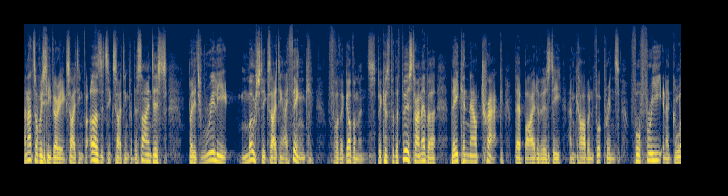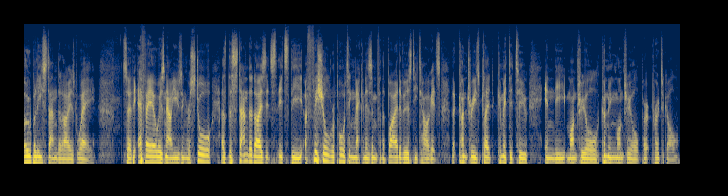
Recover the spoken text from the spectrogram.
And that's obviously very exciting for us, it's exciting for the scientists, but it's really most exciting, I think, for the governments, because for the first time ever, they can now track their biodiversity and carbon footprints for free in a globally standardized way. So the FAO is now using Restor as the standardized, it's, it's the official reporting mechanism for the biodiversity targets that countries committed to in the Montreal, Kunming-Montreal pr Protocol.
